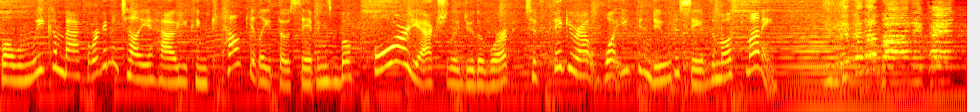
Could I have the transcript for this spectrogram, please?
Well, when we come back, we're going to tell you how you can calculate those savings before you actually do the work to figure out what you can do to save the most money. You live in a money pit.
